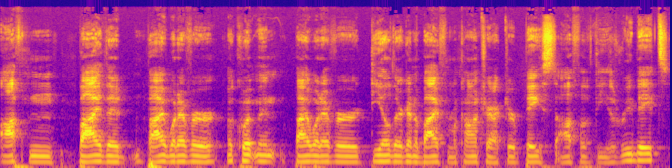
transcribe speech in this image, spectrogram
often buy the buy whatever equipment, buy whatever deal they're going to buy from a contractor based off of these rebates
